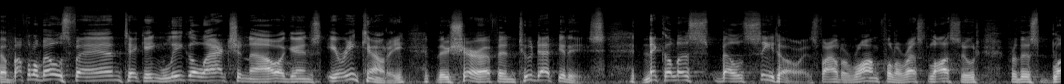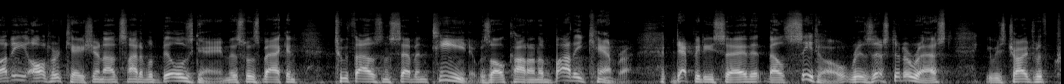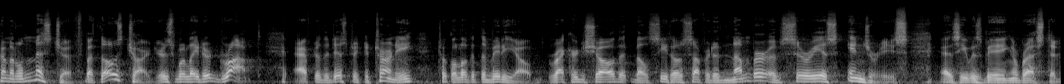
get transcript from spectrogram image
A Buffalo Bills fan taking legal action now against Erie County, the sheriff and two deputies. Nicholas Belsito has filed a wrongful arrest lawsuit for this bloody altercation outside of a Bills game. This was back in 2017. It was all caught on a body camera. Deputies say that Belsito resisted arrest. He was charged with criminal mischief, but those charges were later dropped after the district attorney took a look at the video. Records show that Belsito suffered a number of serious injuries as he was being arrested.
